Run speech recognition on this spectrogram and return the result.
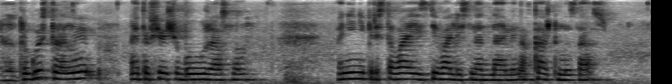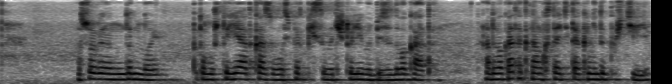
С другой стороны, это все еще было ужасно. Они, не переставая, издевались над нами, над каждым из нас. Особенно надо мной, потому что я отказывалась подписывать что-либо без адвоката. Адвоката к нам, кстати, так и не допустили.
